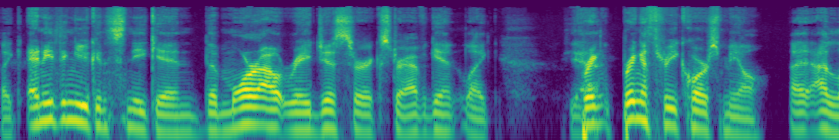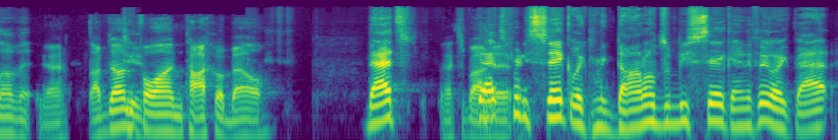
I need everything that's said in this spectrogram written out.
Like anything you can sneak in, the more outrageous or extravagant, like Yeah. bring bring a three course meal. I, I love it. Yeah, I've done full on Taco Bell. That's That's about that's it. pretty sick. Like McDonald's would be sick, anything like that.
